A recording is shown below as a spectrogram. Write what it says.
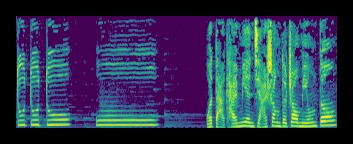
嘟嘟嘟！呜！我打开面颊上的照明灯，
